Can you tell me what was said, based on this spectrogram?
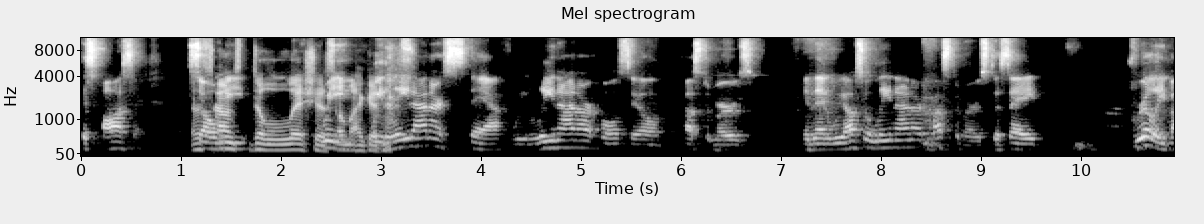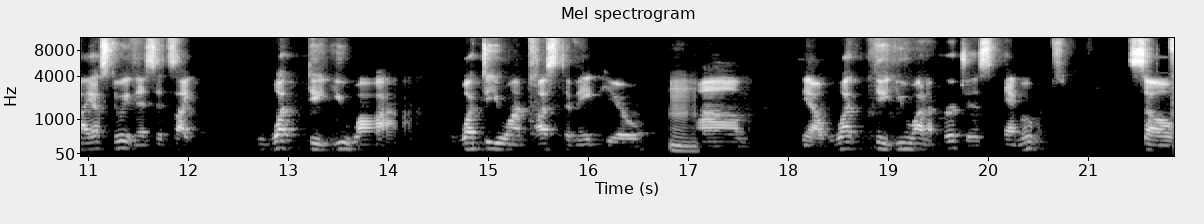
It's awesome. That so sounds we, delicious. We, oh my goodness. We lean on our staff, we lean on our wholesale customers, and then we also lean on our customers to say, really, by us doing this, it's like what do you want? What do you want us to make you? Mm. Um, you know, what do you want to purchase at Moomers? So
